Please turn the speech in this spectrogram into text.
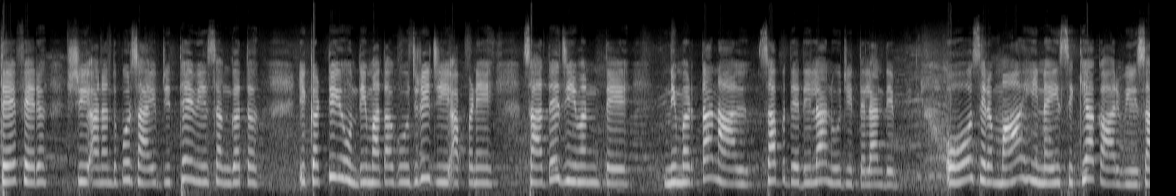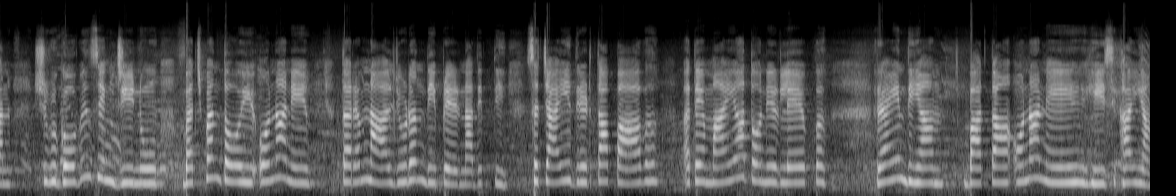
ਤੇ ਫਿਰ ਸ਼੍ਰੀ ਅਨੰਦਪੁਰ ਸਾਹਿਬ, ਜਿੱਥੇ ਵੀ ਸੰਗਤ ਇਕੱਠੀ ਹੁੰਦੀ। ਮਾਤਾ ਗੁਜਰੀ ਜੀ ਆਪਣੇ ਸਾਦੇ ਜੀਵਨ ਤੇ ਨਿਮਰਤਾ ਨਾਲ ਸਭ ਦੇ ਦਿਲਾਂ ਨੂੰ ਜਿੱਤ ਲੈਂਦੇ। ਉਹ ਸਿਰਫ ਮਾਂ ਹੀ ਨਹੀਂ, ਸਿੱਖਿਆਕਾਰ ਵੀ ਸਨ। ਸ਼੍ਰੀ ਗੁਰੂ ਗੋਬਿੰਦ ਸਿੰਘ ਜੀ ਨੂੰ ਬਚਪਨ ਤੋਂ ਹੀ ਉਹਨਾਂ ਨੇ ਧਰਮ ਨਾਲ ਜੁੜਨ ਦੀ ਪ੍ਰੇਰਣਾ ਦਿੱਤੀ। ਸਚਾਈ ਦ੍ਰਿੜਤਾ ਭਾਵ ਅਤੇ ਮਾਇਆ ਤੋਂ ਨਿਰਲੇਪ ਰਹਿਣ ਦੀਆਂ ਬਾਤਾਂ ਉਹਨਾਂ ਨੇ ਹੀ ਸਿਖਾਈਆਂ।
